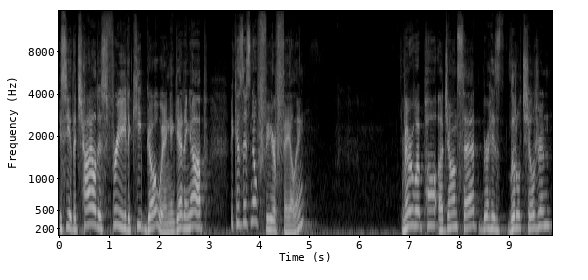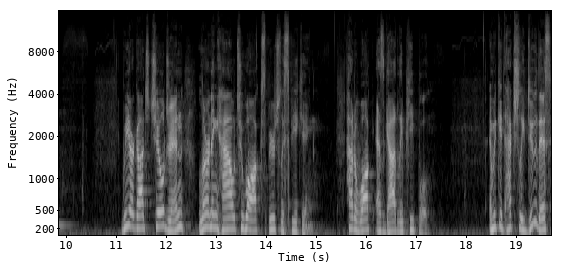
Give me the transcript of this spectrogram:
You see, the child is free to keep going and getting up because there's no fear of failing. Remember what Paul, uh, John said? We're his little children. We are God's children learning how to walk, spiritually speaking, how to walk as godly people. And we could actually do this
